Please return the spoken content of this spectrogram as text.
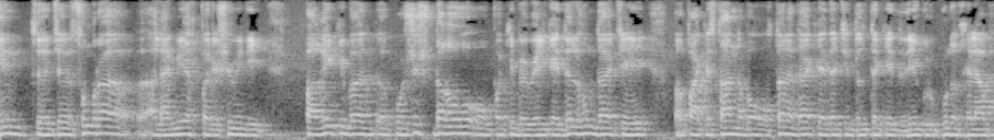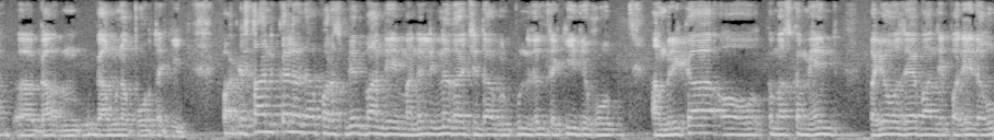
هند چې څومره علامه خبرې شوې دي پاغي کې به کوشش دغه او پکې به ویل کېدل هم دا چې پاکستان نه غوښتنه دا کېده چې دلته کې د دې ګروپونو خلاف ګامونه پورته کړي پاکستان کله دا پر رسمیت باندې منل نه دا چې دا ګروپونه دلته کې دي خو امریکا او کم از کم هند په یو ځای باندې پدې دغه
